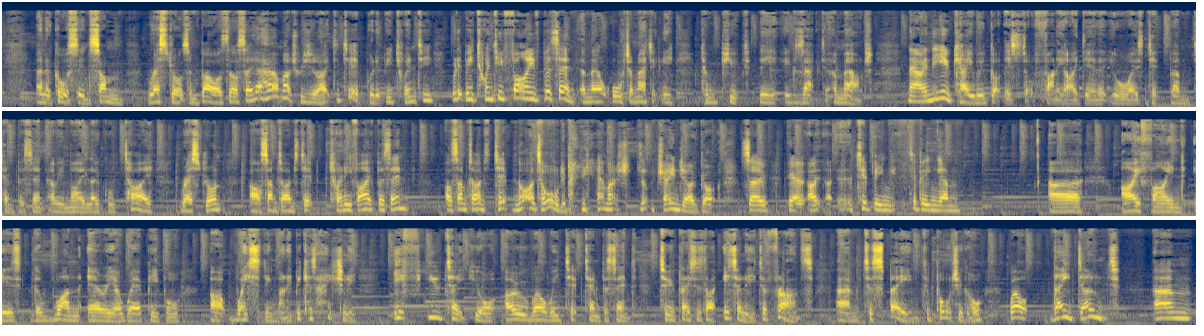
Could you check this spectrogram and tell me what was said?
And of course, in some restaurants and bars, they'll say, How much would you like to tip? Would it be 20? Would it be 25%? And they'll automatically compute the exact amount. Now, in the UK, we've got this sort of funny idea that you always tip um, 10%. I mean, my local Thai restaurant, I'll sometimes tip 25%. I'll sometimes tip not at all, depending how much change I've got. So, yeah, I, I, tipping, tipping um, uh, I find is the one area where people are wasting money because actually, if you take your, oh, well, we tip 10% to places like Italy, to France, um, to Spain, to Portugal, well, they don't. Um,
